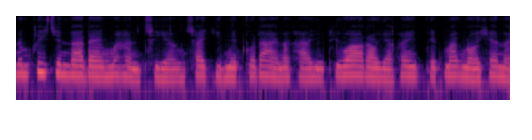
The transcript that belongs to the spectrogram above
น้ำพริกจินดาแดงมาหั่นเฉียง ใช้กี่เม็ดก็ได้นะคะ อยู่ที่ว่าเราอยากให้เผ็ดมากน้อยแค่ไหน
